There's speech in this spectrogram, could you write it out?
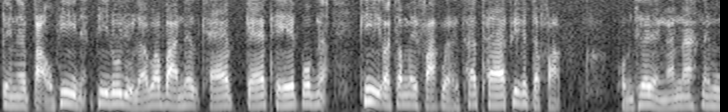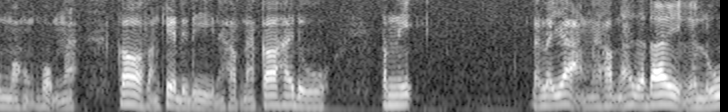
ตัวในกระเป๋าพี่เนี่ยพี่รู้อยู่แล้วว่าบานเนี่ยแคสแก้เทปุ๊บเนี่ยพี่ก็จะไม่ฟักเลย ถ้าแท้พี่ก็จะฟัก ผมเชื่ออย่างนั้นนะในมุมมองของผมนะก็สังเกตดีๆนะครับนะก็ให้ดูตำหนิ หลายๆอย่างนะครับนะจะได้เรียนรู้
